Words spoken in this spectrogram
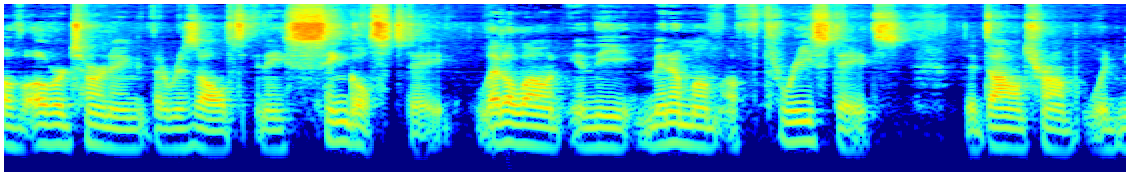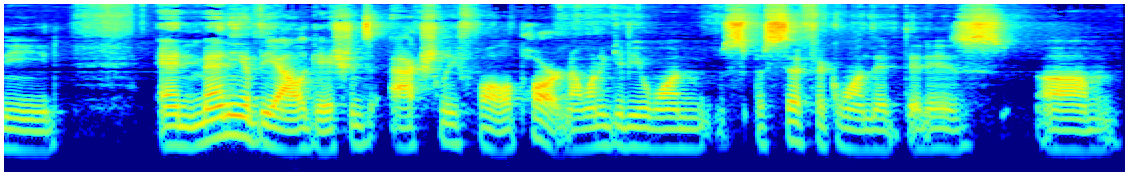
of overturning the results in a single state, let alone in the minimum of three states that Donald Trump would need. And many of the allegations actually fall apart. And I want to give you one specific one that, that is, um,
